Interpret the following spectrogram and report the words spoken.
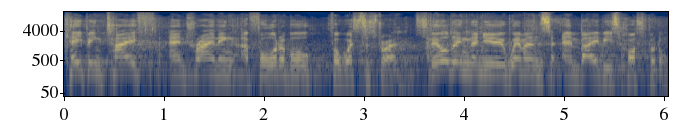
keeping TAFE and training affordable for West Australians, building the new Women's and Babies Hospital.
